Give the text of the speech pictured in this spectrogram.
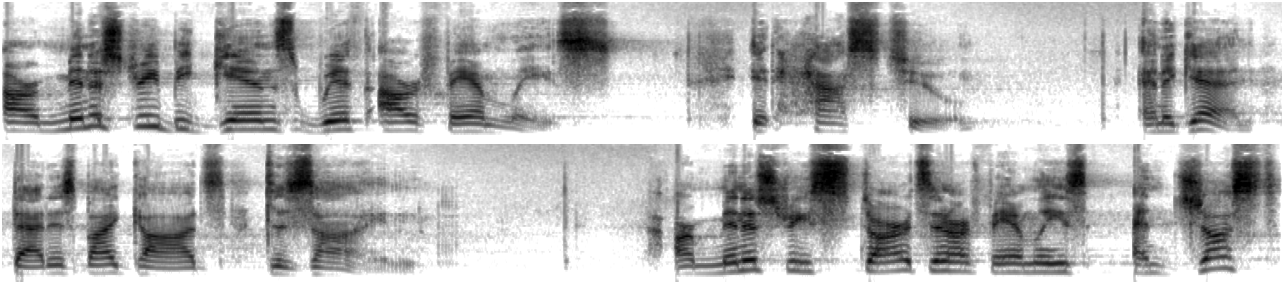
our ministry begins with our families. It has to. And again, that is by God's design. Our ministry starts in our families, and just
